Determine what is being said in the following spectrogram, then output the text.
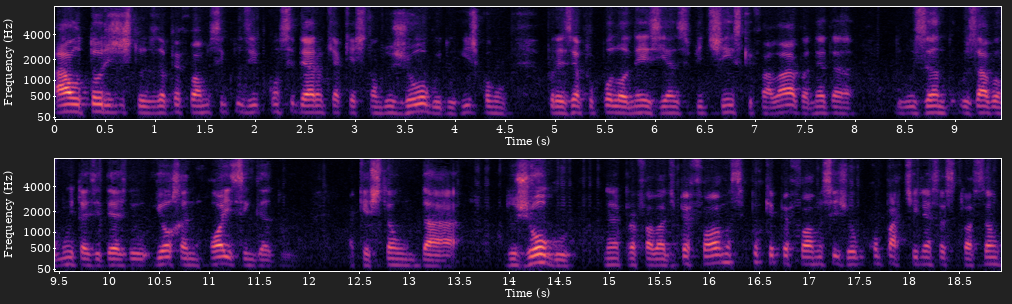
Há autores de estudos da performance, inclusive, consideram que a questão do jogo e do risco, como, por exemplo, o polonês Jan Spidzinski falava, né, da, usando, usava muito as ideias do Johann Huizinga, do, a questão da, do jogo né, para falar de performance, porque performance e jogo compartilham essa situação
